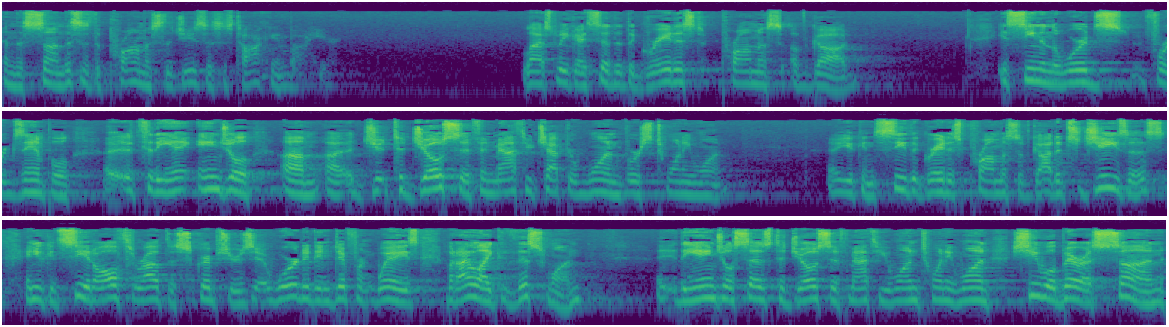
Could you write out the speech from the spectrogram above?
and the Son. This is the promise that Jesus is talking about here. Last week I said that the greatest promise of God is seen in the words, for example, uh, to the angel um, uh, to Joseph in Matthew chapter 1, verse 21. You can see the greatest promise of God. It's Jesus, and you can see it all throughout the scriptures, worded in different ways, but I like this one. The angel says to Joseph, Matthew 1 21, She will bear a son,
